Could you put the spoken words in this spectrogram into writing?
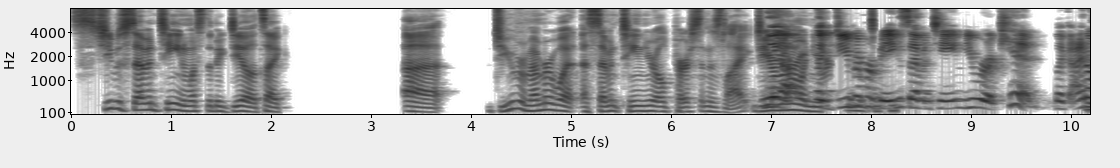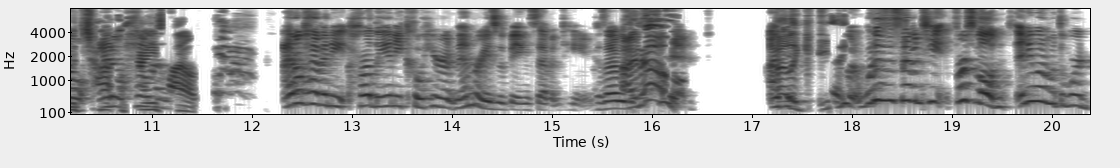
she was 17. What's the big deal? It's like, uh, do you remember what a 17 year old person is like? Do you yeah, remember when you like, do you remember being 17? You were a kid. Like, I don't, I don't have, child. I don't have any, hardly any coherent memories of being 17 because I was. I know. Kid. I Uh, like, what, what is a 17? First of all, anyone with the word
